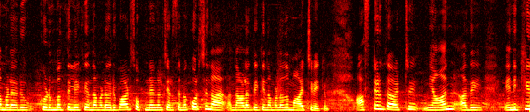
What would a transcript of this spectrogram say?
നമ്മളൊരു കുടുംബത്തിലേക്ക് നമ്മുടെ ഒരുപാട് സ്വപ്നങ്ങൾ ചില സമയം കുറച്ച് നാളത്തേക്ക് നമ്മളത് മാറ്റി വെക്കും. ആഫ്റ്റർ ദാറ്റ് ഞാൻ അത് എനിക്ക്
